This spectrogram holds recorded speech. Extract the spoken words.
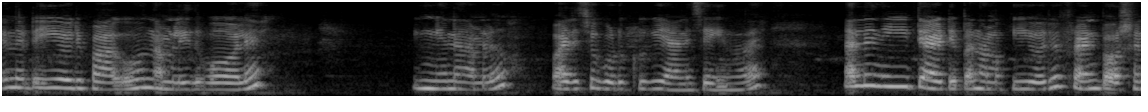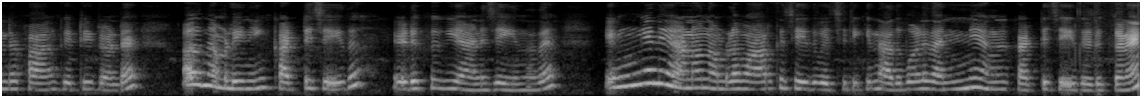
എന്നിട്ട് ഈ ഒരു ഭാഗവും നമ്മൾ ഇതുപോലെ ഇങ്ങനെ നമ്മൾ വരച്ച് കൊടുക്കുകയാണ് ചെയ്യുന്നത്. നല്ല നീറ്റായിട്ട് ഇപ്പം നമുക്ക് ഈ ഒരു ഫ്രണ്ട് പോർഷന്റെ ഭാഗം കിട്ടിയിട്ടുണ്ട്. അത് നമ്മളിനി കട്ട് ചെയ്ത് എടുക്കുകയാണ് ചെയ്യുന്നത്. എങ്ങനെയാണോ നമ്മൾ മാർക്ക് ചെയ്ത് വെച്ചിരിക്കുന്നത് അതുപോലെ തന്നെ അങ്ങ് കട്ട് ചെയ്തെടുക്കണേ.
